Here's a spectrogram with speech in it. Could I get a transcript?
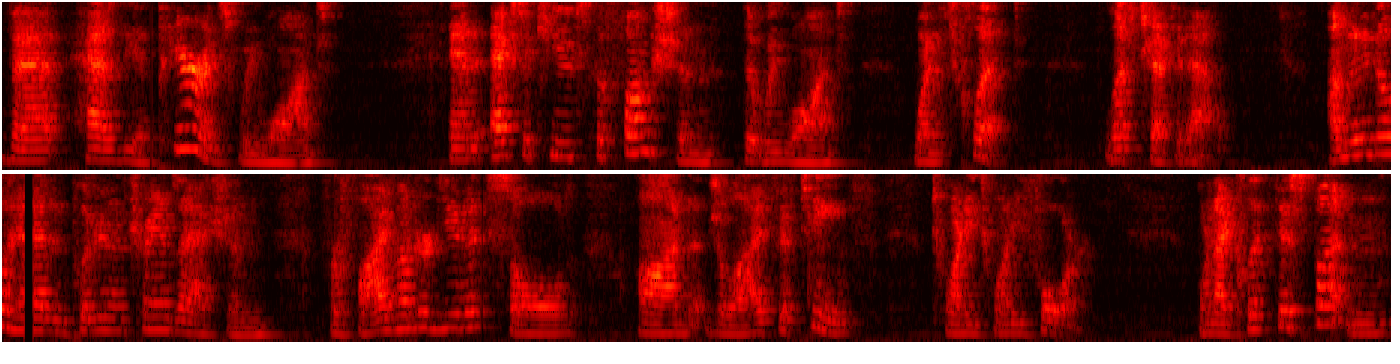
that has the appearance we want and executes the function that we want when it's clicked. Let's check it out. I'm going to go ahead and put in a transaction for 500 units sold on July 15th, 2024. When I click this button,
